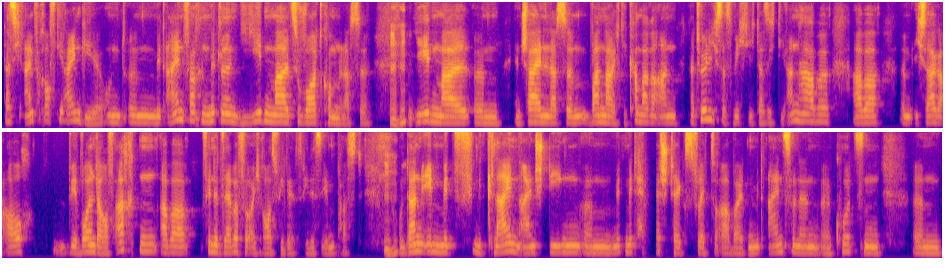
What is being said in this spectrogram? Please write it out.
dass ich einfach auf die eingehe und ähm, mit einfachen Mitteln jeden Mal zu Wort kommen lasse. Mhm. jeden Mal ähm, entscheiden lasse, wann mache ich die Kamera an. Natürlich ist das wichtig, dass ich die anhabe, aber ähm, ich sage auch, wir wollen darauf achten, aber findet selber für euch raus, wie das, wie das eben passt. Mhm. Und dann eben mit, mit kleinen Einstiegen, ähm, mit, mit Hashtags vielleicht zu arbeiten, mit einzelnen äh, kurzen ähm,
